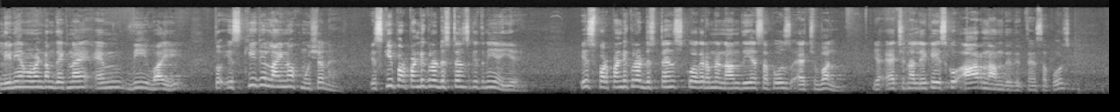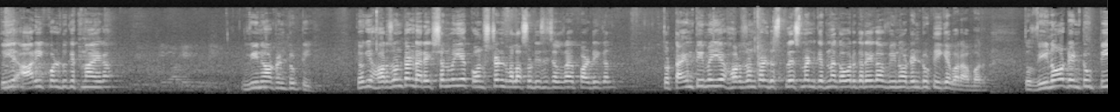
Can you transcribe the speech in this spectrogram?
लीनियर मोमेंटम देखना है एम वी वाई तो इसकी जो लाइन ऑफ मोशन है इसकी परपेंडिकुलर डिस्टेंस कितनी है ये इस परपेंडिकुलर डिस्टेंस को अगर हमने नाम दिया सपोज एच वन या एच ना लेके इसको आर नाम दे देते हैं सपोज तो ये आर इक्वल टू कितना आएगा वी नॉट इंटू टी क्योंकि हॉर्जोंटल डायरेक्शन में ये कॉन्स्टेंट वाला से चल रहा है पार्टिकल तो टाइम टी में ये हॉर्जोंटल डिस्प्लेसमेंट कितना कवर करेगा वी नॉट इंटू टी के बराबर तो V not into T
